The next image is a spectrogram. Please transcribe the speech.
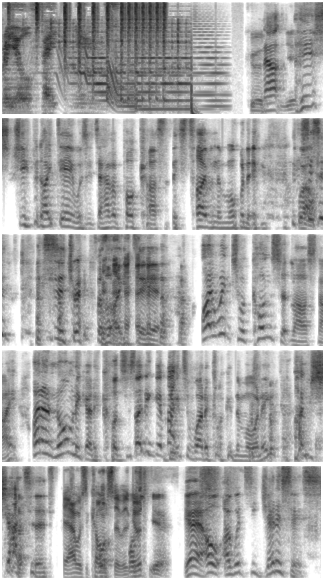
Real fake news. Good. Now, Yeah. whose stupid idea was it to have a podcast at this time in the morning? This, Well- is, a, this is a dreadful idea. I went to a concert last night. I don't normally go to concerts. I didn't get back to one o'clock in the morning. I'm shattered. yeah, how was a concert? It was good? Yeah. Yeah. Oh, I went to see Genesis.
